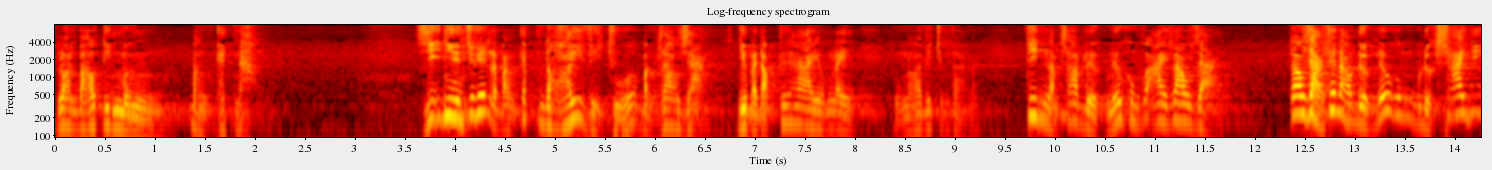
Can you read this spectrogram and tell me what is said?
loan báo tin mừng bằng cách nào? Dĩ nhiên trước hết là bằng cách nói về Chúa, bằng rao giảng. Như bài đọc thứ hai hôm nay cũng nói với chúng ta đó. Tin làm sao được nếu không có ai rao giảng? Rao giảng thế nào được nếu không được sai đi?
